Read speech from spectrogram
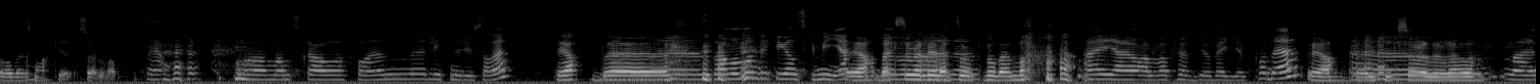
Og det smaker sølevann. Ja. Og man skal få en liten rus av det. Ja, det Men eh, da må man drikke ganske mye. Ja, det er ikke så veldig lett å oppnå den, da. eh, Nei, jeg og Alva prøvde jo begge på det. Ja, det gikk ikke så veldig bra, da. Eh, Nei,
